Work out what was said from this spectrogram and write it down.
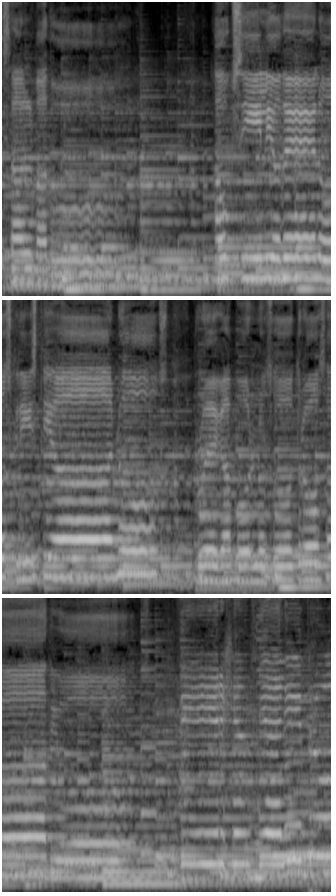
Salvador, auxilio de los cristianos, ruega por nosotros a Dios. Virgen fiel y prudente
